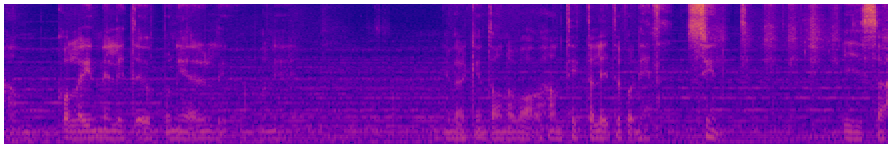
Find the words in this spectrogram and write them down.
han kollar in lite upp och ner. Ni, ni verkar inte ha något val. Han tittar lite på din synt. Isa.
